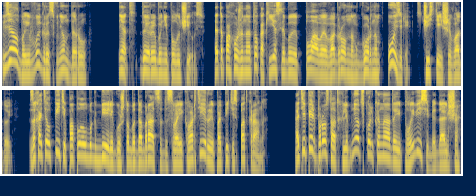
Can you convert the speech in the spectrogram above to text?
Взял бы и выгрыз в нем дыру. Нет, дыры бы не получилось. Это похоже на то, как если бы, плавая в огромном горном озере с чистейшей водой, захотел пить и поплыл бы к берегу, чтобы добраться до своей квартиры и попить из-под крана. А теперь просто отхлебнет сколько надо и плыви себе дальше.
